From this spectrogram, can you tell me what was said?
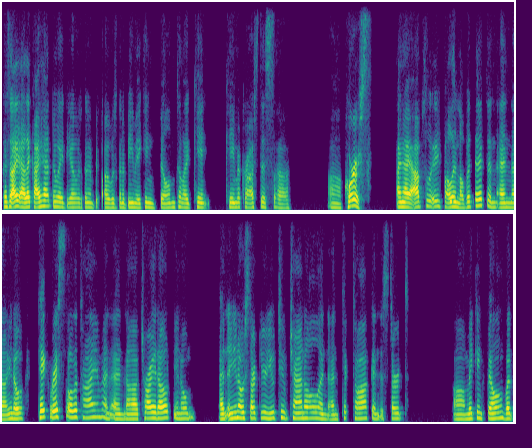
Because I, I like I had no idea I was gonna be I was gonna be making film till I came came across this uh uh course, and I absolutely fell in love with it. And and uh, you know take risks all the time and and uh, try it out. You know, and, and you know start your YouTube channel and and TikTok and just start uh, making film, but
